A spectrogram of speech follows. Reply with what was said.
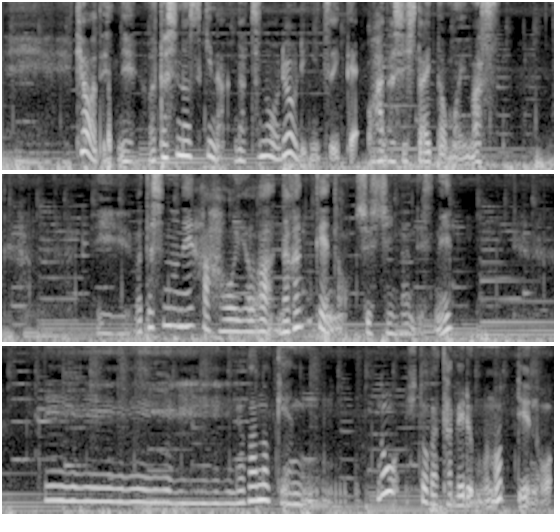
えー、今日はですね私の好きな夏のお料理についてお話ししたいと思います、えー、私のね母親は長野県の出身なんですね。で長野県の人が食べるものっていうのを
